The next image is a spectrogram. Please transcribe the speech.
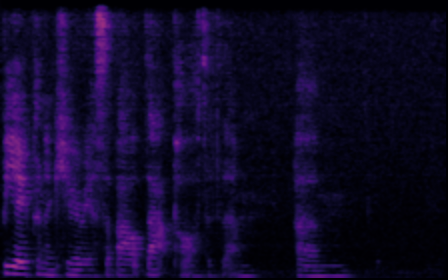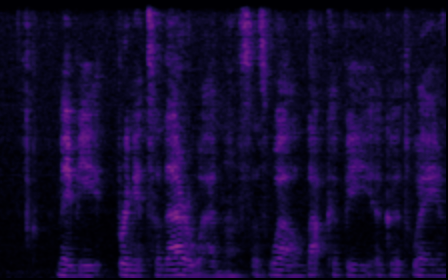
be open and curious about that part of them, um, maybe bring it to their awareness as well. That could be a good way in,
